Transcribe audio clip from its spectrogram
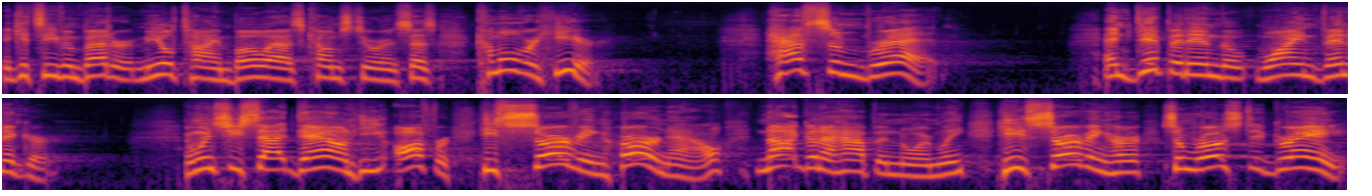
It gets even better. At mealtime, Boaz comes to her and says, Come over here, have some bread, and dip it in the wine vinegar. And when she sat down, he offered, he's serving her now, not going to happen normally. He's serving her some roasted grain.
